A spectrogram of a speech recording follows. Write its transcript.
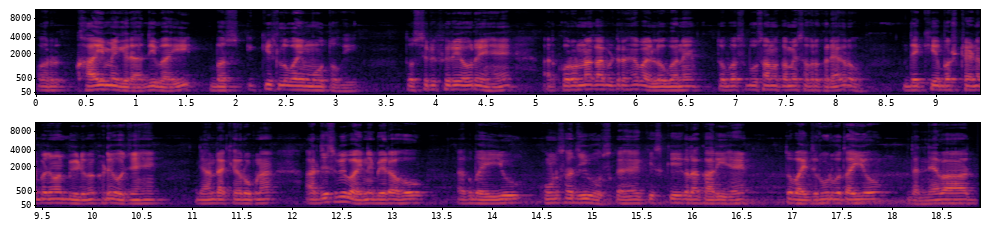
और खाई में गिरा दी भाई, बस इक्कीस लोगों की मौत होगी तो सिर्फ़ फिर हो रहे हैं, और कोरोना का भी डर है भाई लोगों ने तो बस भूसा में कमे सफ़र कराया करो। देखिए बस स्टैंड पर जब भीड़ में खड़े हो जाए हैं, ध्यान रखे करो अपना, और जिस भी भाई ने बेरा हो अगर भाई यू, कौन सा जीव उसका है, किसकी कलाकारी है तो भाई ज़रूर बताइए धन्यवाद।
